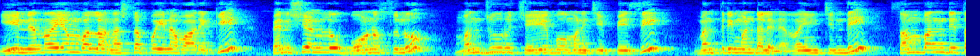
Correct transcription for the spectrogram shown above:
ఈ నిర్ణయం వల్ల నష్టపోయిన వారికి పెన్షన్లు బోనస్సులు మంజూరు చేయబోమని చెప్పేసి మంత్రిమండలి నిర్ణయించింది. సంబంధిత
